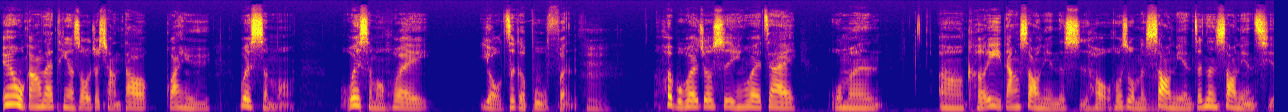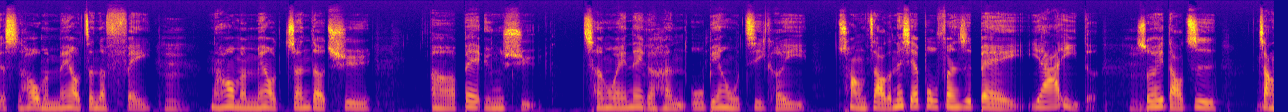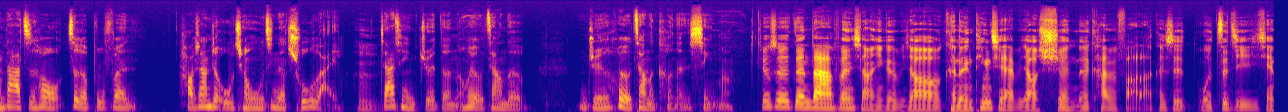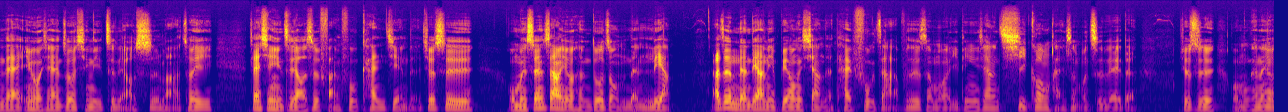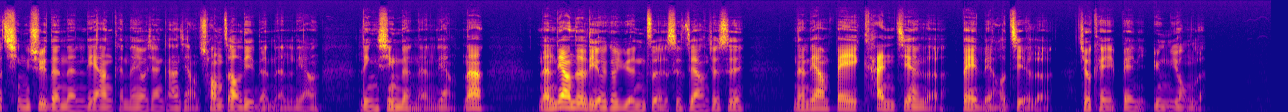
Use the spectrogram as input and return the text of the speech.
因为我刚刚在听的时候，我就想到关于为什么为什么会有这个部分？嗯，会不会就是因为在我们嗯、呃、可以当少年的时候，或是我们少年、嗯、真正少年期的时候，我们没有真的飞，嗯，然后我们没有真的去呃被允许成为那个很无边无际可以创造的那些部分是被压抑的。所以导致长大之后，这个部分好像就无穷无尽的出来。嗯，家齐你觉得呢？会有这样的？你觉得会有这样的可能性吗？就是跟大家分享一个比较可能听起来比较悬的看法啦。可是我自己现在，因为我现在做心理治疗师嘛，所以在心理治疗师反复看见的，就是我们身上有很多种能量，啊，这个能量你不用想的太复杂，不是什么一定像气功还是什么之类的，就是我们可能有情绪的能量，可能有像刚刚讲创造力的能量、灵性的能量。那能量这里有一个原则是这样，就是能量被看见了、被了解了，就可以被你运用了。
